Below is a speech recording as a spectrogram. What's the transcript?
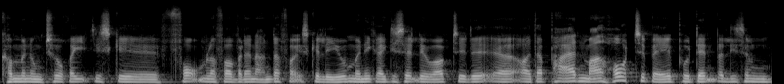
komme med nogle teoretiske formler for, hvordan andre folk skal leve, men ikke rigtig selv leve op til det. Øh, og der peger den meget hårdt tilbage på den, der ligesom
